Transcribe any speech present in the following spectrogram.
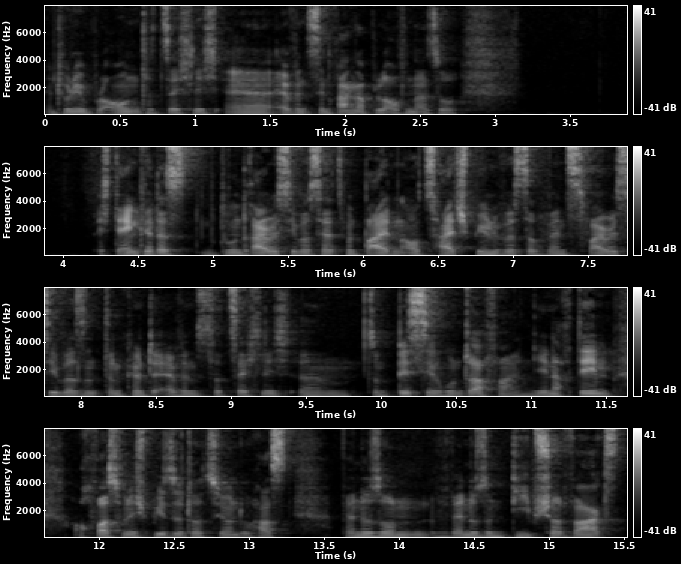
Anthony Brown tatsächlich äh, Evans den Rang ablaufen. Also ich denke, dass du ein drei Receiver-Set mit beiden Outside spielen wirst, aber wenn es zwei Receiver sind, dann könnte Evans tatsächlich ähm, so ein bisschen runterfallen, je nachdem, auch was für eine Spielsituation du hast. Wenn du so ein, wenn du so einen Deep Shot wagst,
